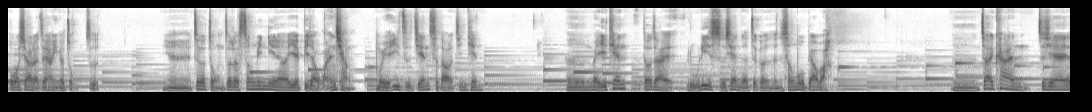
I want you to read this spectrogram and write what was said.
播下了这样一个种子。嗯，这个种子的生命力呢也比较顽强，我也一直坚持到了今天。嗯，每一天都在努力实现着这个人生目标吧。嗯，在看这些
